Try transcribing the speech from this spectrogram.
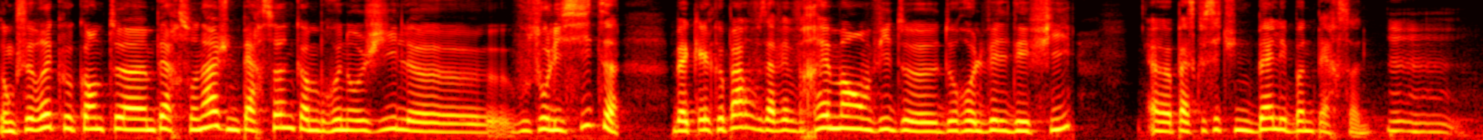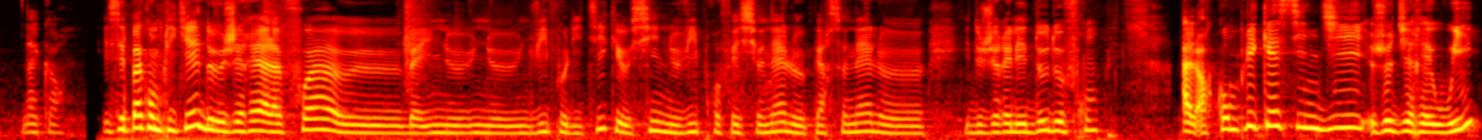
Donc c'est vrai que quand un personnage, une personne comme Bruno Gilles euh, vous sollicite, ben, quelque part vous avez vraiment envie de, relever le défi parce que c'est une belle et bonne personne. Mmh, mmh, mmh. D'accord. Et c'est pas compliqué de gérer à la fois ben, une, vie politique et aussi une vie professionnelle, personnelle, et de gérer les deux de front? Alors compliqué, Cindy, je dirais oui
